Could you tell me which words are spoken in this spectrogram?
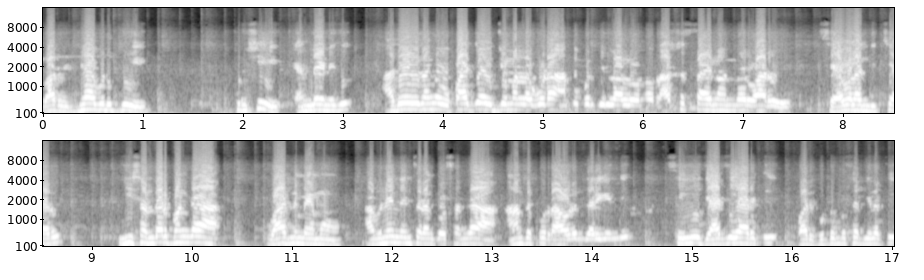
వారు విద్యాభివృద్ధి కృషి ఎనలేనిది అదేవిధంగా ఉపాధ్యాయ ఉద్యమంలో కూడా అనంతపురం జిల్లాలోనూ రాష్ట్ర స్థాయిలో వారు సేవలు అందించారు. ఈ సందర్భంగా వారిని మేము అభినందించడం కోసంగా అనంతపూర్ రావడం జరిగింది. సిఈ జార్జి గారికి వారి కుటుంబ సభ్యులకి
